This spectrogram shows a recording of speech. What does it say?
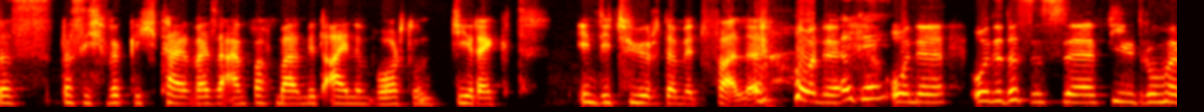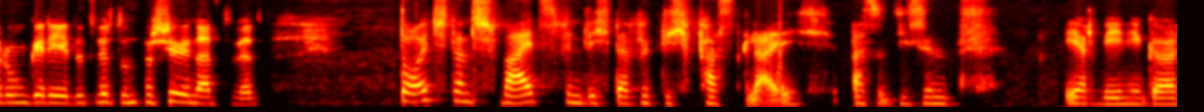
dass, dass ich wirklich teilweise einfach mal mit einem Wort und direkt in die Tür damit falle, ohne, Okay. ohne, ohne dass es äh, viel drumherum geredet wird und verschönert wird. Deutschland, Schweiz finde ich da wirklich fast gleich. Also die sind eher weniger.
